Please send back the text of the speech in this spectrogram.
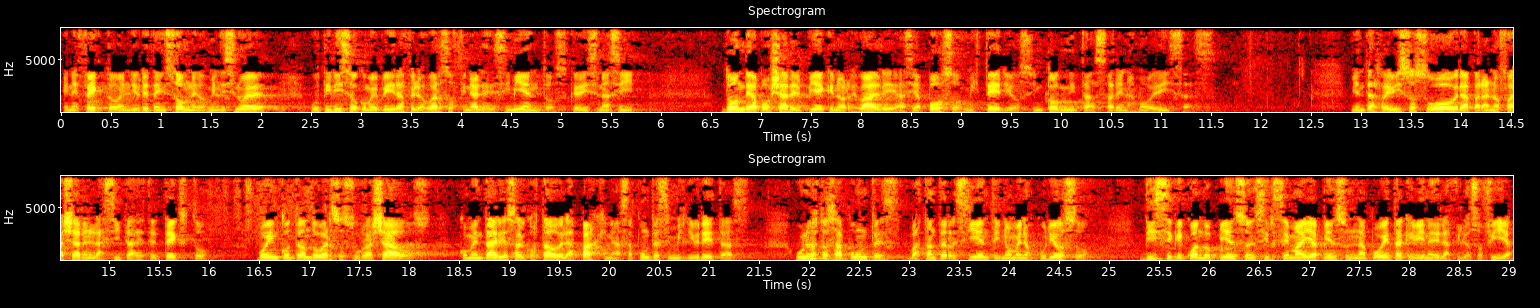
En efecto, en Libreta Insomne 2019 utilizo como epígrafe los versos finales de Cimientos, que dicen así, ¿Dónde apoyar el pie que no resbale hacia pozos, misterios, incógnitas, arenas movedizas? Mientras reviso su obra para no fallar en las citas de este texto, Voy encontrando versos subrayados, comentarios al costado de las páginas, apuntes en mis libretas. Uno de estos apuntes, bastante reciente y no menos curioso, dice que cuando pienso en Circe Maya pienso en una poeta que viene de la filosofía.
